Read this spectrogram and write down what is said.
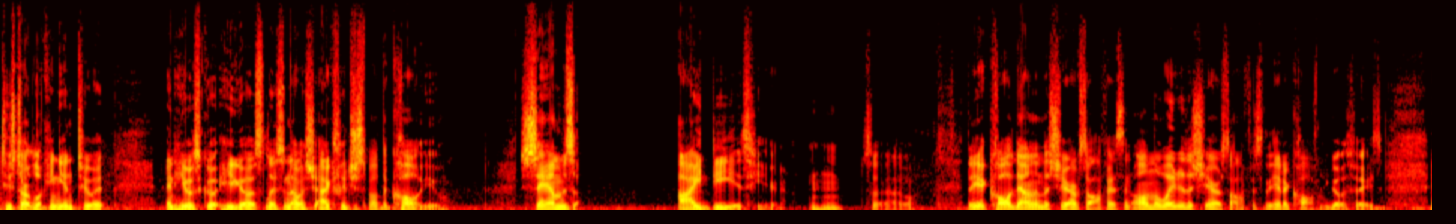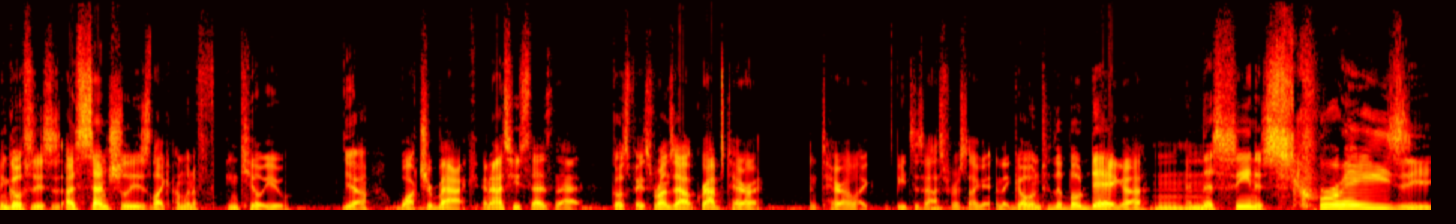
to start looking into it. And he was go- he goes, listen, I was actually just about to call you. Sam's ID is here. Mm-hmm. So they get called down to the sheriff's office, and on the way to the sheriff's office, they get a call from Ghostface, and Ghostface is essentially is like, I'm gonna fucking kill you. Yeah. Watch your back. And as he says that, Ghostface runs out, grabs Tara, and Tara like beats his ass for a second, and they go into the bodega, mm-hmm. and this scene is crazy.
